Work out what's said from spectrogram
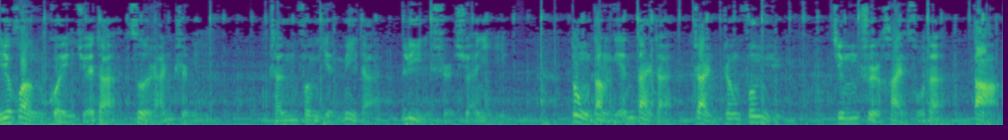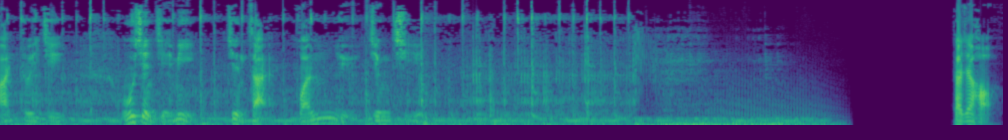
奇幻诡谲的自然之谜，尘封隐秘的历史悬疑，动荡年代的战争风雨，惊世骇俗的大案追击，无限解密尽在《寰宇惊奇》。大家好，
